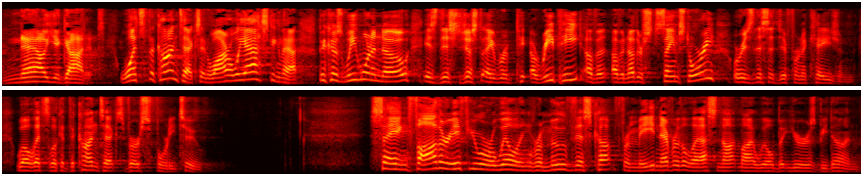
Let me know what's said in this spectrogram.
Now you got it. What's the context and why are we asking that? Because we want to know is this just a, repeat, a repeat of, a, of another same story or is this a different occasion? Well, let's look at the context, verse 42 saying, Father, if you are willing, remove this cup from me. Nevertheless, not my will, but yours be done.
